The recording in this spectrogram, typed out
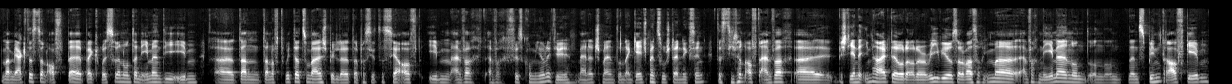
man merkt das dann oft bei, bei größeren Unternehmen, die eben äh, dann, dann auf Twitter zum Beispiel, da, da, passiert das sehr oft, eben einfach, einfach fürs Community Management und Engagement zuständig sind, dass die dann oft einfach äh, bestehende Inhalte oder, oder Reviews oder was auch immer einfach nehmen und, und, und einen Spin draufgeben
